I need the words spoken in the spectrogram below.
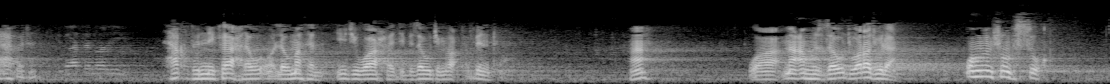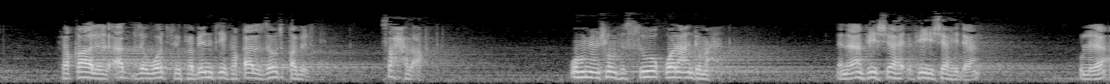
أبدا. عقد النكاح لو لو مثلا يجي واحد بزوج امرأة بنته ها؟ ومعه الزوج ورجلان وهم يمشون في السوق. فقال الأب زوجتك بنتي فقال الزوج قبلت. صح العقد. وهم يمشون في السوق ولا عندهم أحد. لأن الآن فيه, شاهد فيه شاهدان. ولا لا؟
